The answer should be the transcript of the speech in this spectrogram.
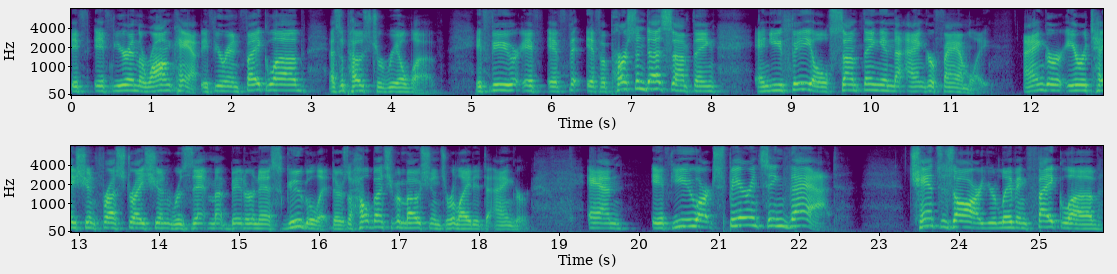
if, if you're in the wrong camp, if you're in fake love as opposed to real love. If, you if, if, if a person does something and you feel something in the anger family, anger, irritation, frustration, resentment, bitterness, Google it. There's a whole bunch of emotions related to anger. And if you are experiencing that, chances are you're living fake love,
